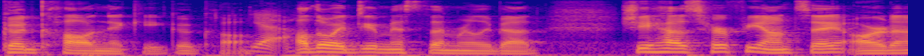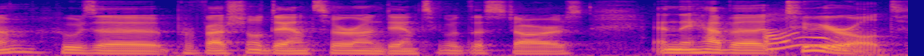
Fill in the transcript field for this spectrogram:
good call, Nikki. Good call. Yeah. Although I do miss them really bad. She has her fiance Artem, who's a professional dancer on Dancing with the Stars, and they have a Oh. two-year-old,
